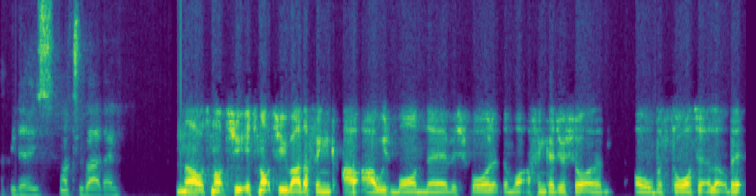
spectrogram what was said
Happy days. Not too bad then. No, it's not too. It's not too bad. I think I, I was more nervous for it than what I think. I just sort of overthought it a little bit.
